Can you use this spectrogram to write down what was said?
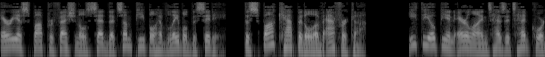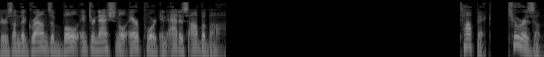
area spa professionals said that some people have labeled the city, the spa capital of Africa. Ethiopian Airlines has its headquarters on the grounds of Bole International Airport in Addis Ababa. Tourism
